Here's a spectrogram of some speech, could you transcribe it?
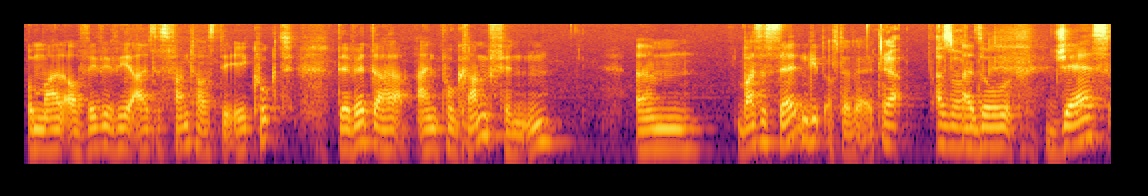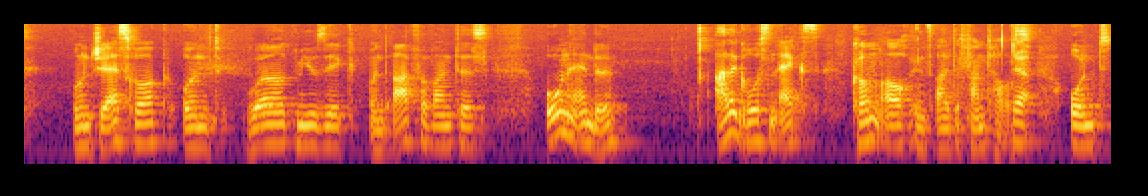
und mal auf www.altespfandhaus.de guckt, der wird da ein Programm finden, ähm, was es selten gibt auf der Welt. Ja, also, also Jazz und Jazzrock und World Music und Artverwandtes ohne Ende. Alle großen Acts kommen auch ins alte Pfandhaus. Ja. Und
